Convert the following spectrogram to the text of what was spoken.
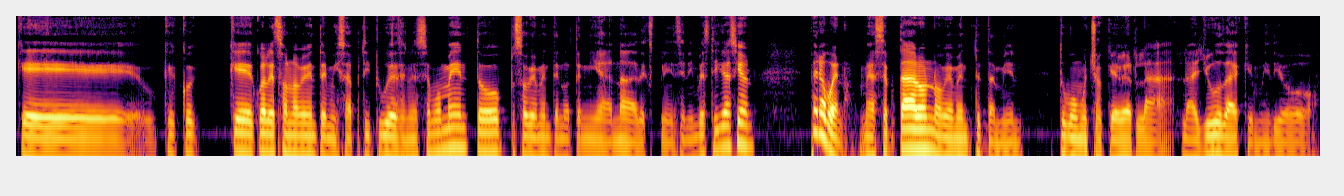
que, que, cuáles son obviamente mis aptitudes en ese momento, pues obviamente no tenía nada de experiencia en investigación, pero bueno, me aceptaron, obviamente también tuvo mucho que ver la, ayuda que me dio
